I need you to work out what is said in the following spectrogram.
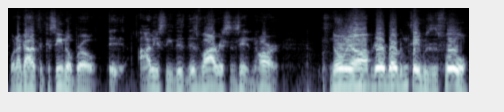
when I got to the casino, bro, it, obviously this this virus is hitting hard. Normally I'm up there, bro, them tables is full.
